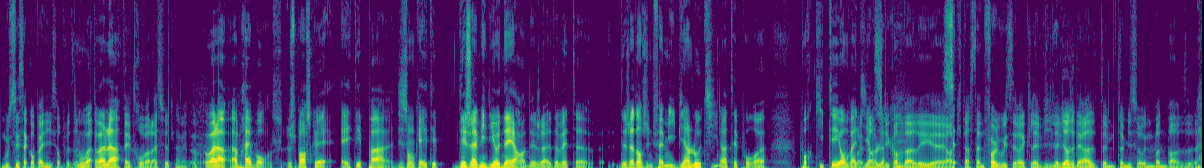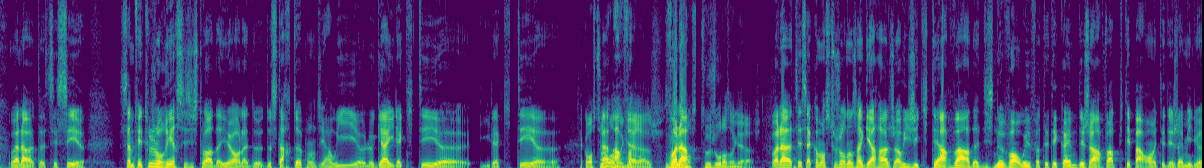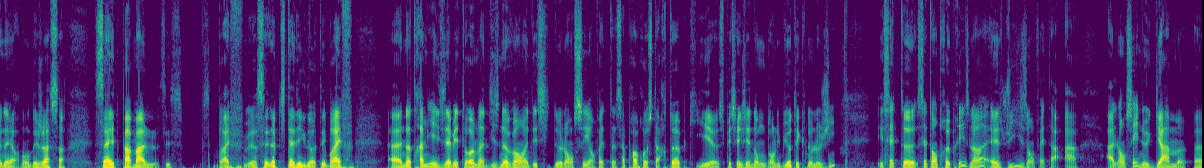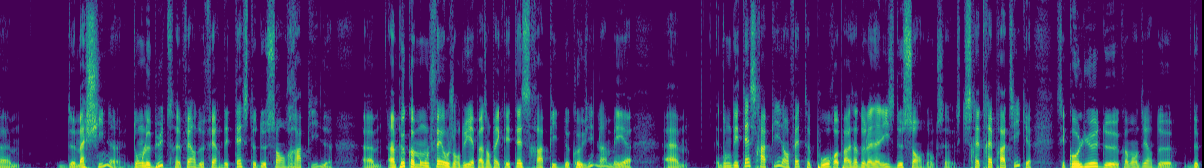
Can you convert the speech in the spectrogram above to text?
mousser sa compagnie, si on peut dire. voilà. C'est trop vers la suite. Là, mais... Euh, voilà. Après, bon, je pense qu'elle était pas. Disons qu'elle était déjà millionnaire. Déjà, elle devait être euh, déjà dans une famille bien lotie, là, tu sais, pour pour quitter, on va dire. Dans le... Silicon Valley, euh, en quittant Stanford, oui, c'est vrai que la vie, la vie en général t'a mis sur une bonne base. voilà, c'est. Euh, ça me fait toujours rire ces histoires d'ailleurs là de, de start-up. On dit ah oui, euh, le gars il a quitté, il a quitté. ça commence toujours dans un garage. Voilà. Ça commence toujours dans un garage. Voilà, tu sais, ça commence toujours dans un garage. Ah oui, j'ai quitté Harvard à 19 ans. Oui, enfin, t'étais quand même déjà à Harvard, puis tes parents étaient déjà millionnaires. Donc déjà, ça, ça aide pas mal. Bref, c'est la petite anecdote. Et bref, euh, notre amie Elisabeth Holm, à 19 ans, elle décide de lancer en fait sa propre start-up qui est euh, spécialisée donc dans les biotechnologies. Et cette, euh, cette entreprise-là, elle vise en fait à, à, lancer une gamme de machines dont le but serait faire de faire des tests de sang rapides, un peu comme on le fait aujourd'hui, par exemple avec les tests rapides de Covid, là, mais donc des tests rapides en fait pour par exemple de l'analyse de sang. Donc ce qui serait très pratique, c'est qu'au lieu de comment dire de, de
